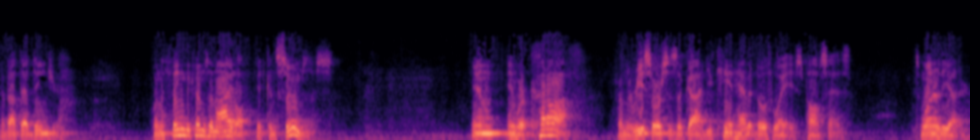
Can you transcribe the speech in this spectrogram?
about that danger. When a thing becomes an idol, it consumes us. And, and we're cut off from the resources of God. You can't have it both ways, Paul says. It's one or the other.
